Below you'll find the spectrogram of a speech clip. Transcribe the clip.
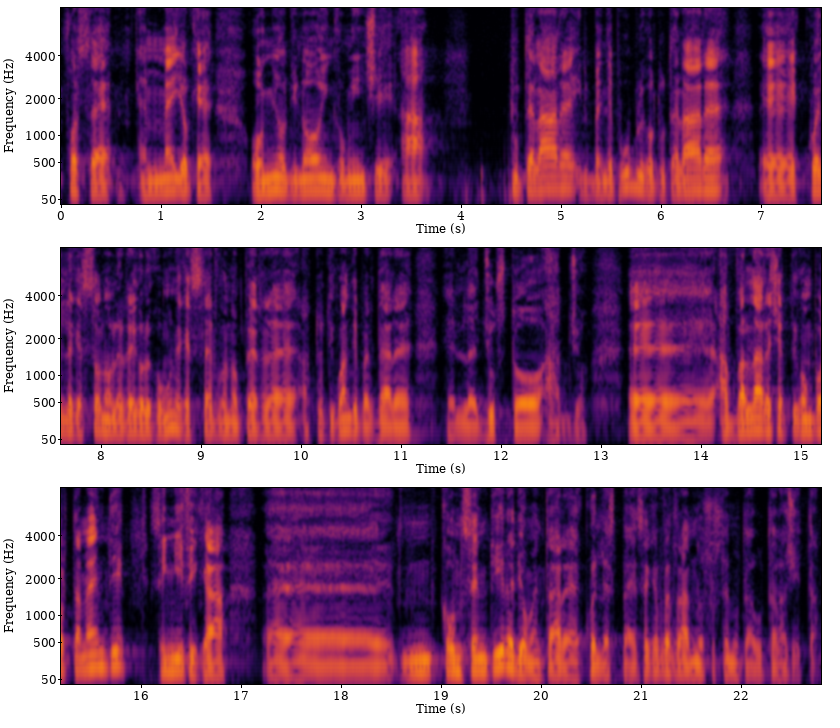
Forse è meglio che ognuno di noi incominci a tutelare il bene pubblico, tutelare eh, quelle che sono le regole comuni che servono per, eh, a tutti quanti per dare il giusto agio. Eh, avvallare certi comportamenti significa eh, consentire di aumentare quelle spese che verranno sostenute da tutta la città.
